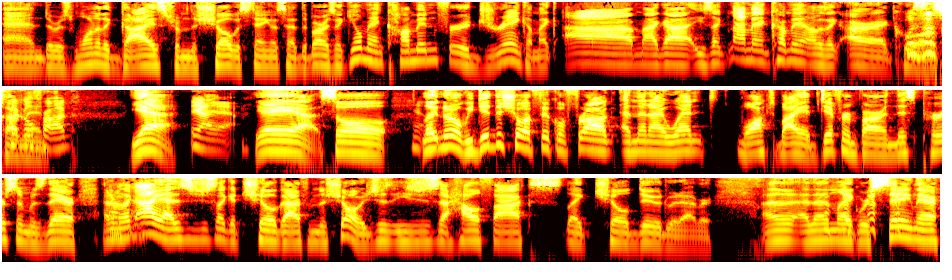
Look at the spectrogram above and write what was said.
and there was one of the guys from the show was standing outside the bar. He's like, "Yo, man, come in for a drink." I'm like, "Ah, my god." He's like, "Nah, man, come in." I was like, "All right, cool." Was I'll this in." Frog? Yeah. Yeah, yeah. Yeah, yeah, yeah. So, like, no, no, we did the show at Fickle Frog, and then I went, walked by a different bar, and this person was there, and I'm like, ah, yeah, this is just like a chill guy from the show. He's just, he's just a Halifax, like, chill dude, whatever. And, and then, like, we're sitting there,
